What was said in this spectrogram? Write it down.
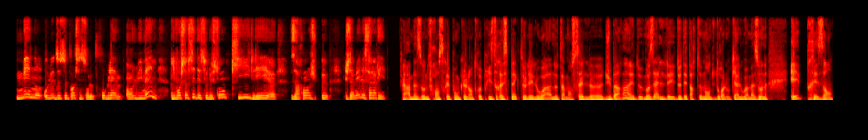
Mais non, au lieu de se pencher sur le problème en lui-même, ils vont chercher des solutions qui les euh, arrangent eux, jamais le salarié. Amazon France répond que l'entreprise respecte les lois, notamment celles euh, du Bas-Rhin et de Moselle, les deux départements du droit local où Amazon est présent.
